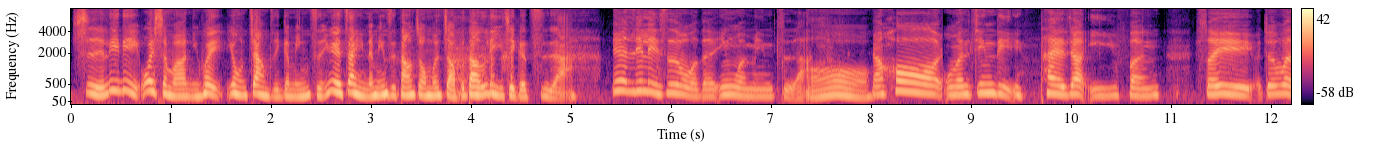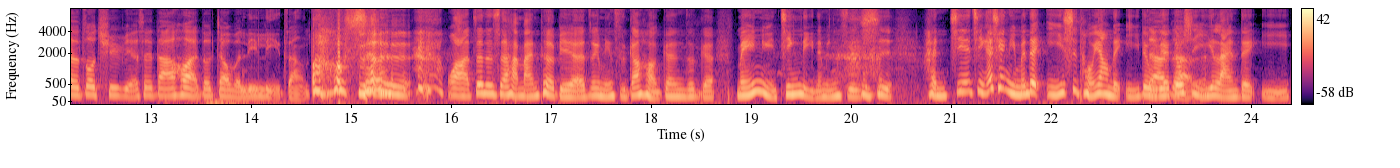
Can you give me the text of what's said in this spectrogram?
是丽丽，为什么你会用这样子一个名字？因为在你的名字当中，我们找不到“丽”这个字啊。因为丽丽是我的英文名字啊。哦。然后我们经理他也叫怡芬。所以就为了做区别，所以大家后来都叫我丽丽这样子。哦，是 哇，真的是还蛮特别的。这个名字刚好跟这个美女经理的名字是 很接近，而且你们的宜是同样的宜，对不对？都是宜兰的宜，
